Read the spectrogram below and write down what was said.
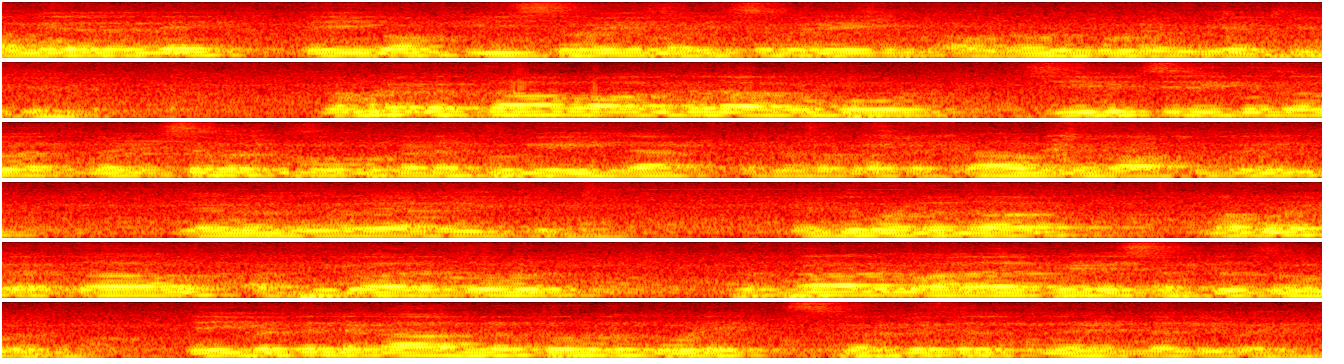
അങ്ങനെ തന്നെ ദൈവം ഈശോയെ മരിച്ചവരെയും അവനോടുകൂടെ ഉയർപ്പിക്കും നമ്മുടെ കർത്താവ് ആകുതലാകുമ്പോൾ ജീവിച്ചിരിക്കുന്നവർ മരിച്ചവർക്ക് മുമ്പ് കടക്കുകയില്ല എന്ന നമ്മുടെ കർത്താവിന്റെ വാക്കുകളിൽ ഞങ്ങൾ നിങ്ങളെ അറിയിക്കുന്നു. എന്തുകൊണ്ടെന്നാൽ നമ്മുടെ കർത്താവ് അധികാരത്തോടും പ്രധാന മാലാഖയുടെ ശബ്ദത്തോടും ദൈവത്തിന്റെ കാഹളത്തോടും കൂടെ സ്വർഗത്തിൽ നിന്ന് എഴുന്നള്ളി വരും.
